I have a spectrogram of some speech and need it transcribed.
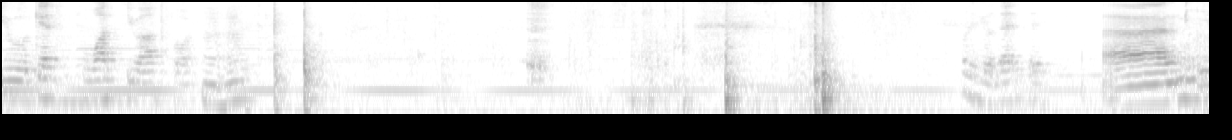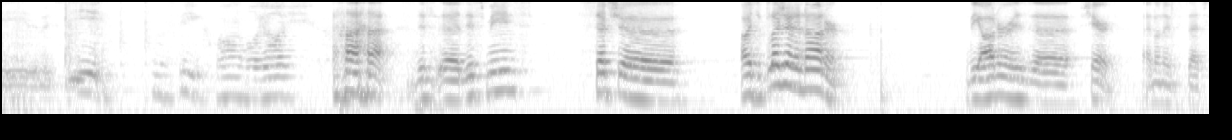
You will get what you asked for. Mhm. What does your dad say? Uh, let me let me see. Musique, bon voyage. this uh, this means such a oh, it's a pleasure and an honor. The honor is uh, shared. I don't know if that's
